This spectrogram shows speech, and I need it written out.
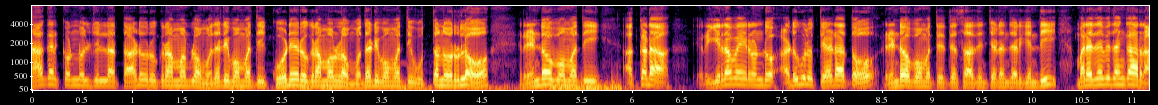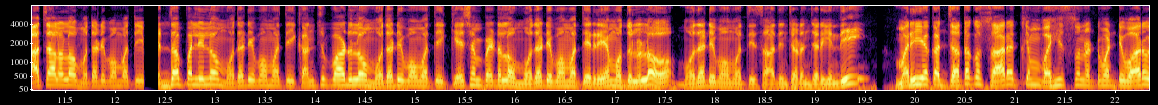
నాగర్ కర్నూలు జిల్లా తాడూరు గ్రామంలో మొదటి బహుమతి కోడేరు గ్రామంలో మొదటి బహుమతి ఉత్తనూరులో రెండవ బహుమతి. అక్కడ ఇరవై రెండు అడుగులు తేడాతో రెండవ బహుమతి అయితే సాధించడం జరిగింది. మరి అదేవిధంగా రాచాలలో మొదటి బహుమతి పెద్దపల్లిలో మొదటి బహుమతి కంచుపాడులో మొదటి బహుమతి కేశంపేటలో మొదటి బహుమతి రేముదులలో మొదటి బహుమతి సాధించడం జరిగింది. మరి యొక్క జతకు సారథ్యం వహిస్తున్నటువంటి వారు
